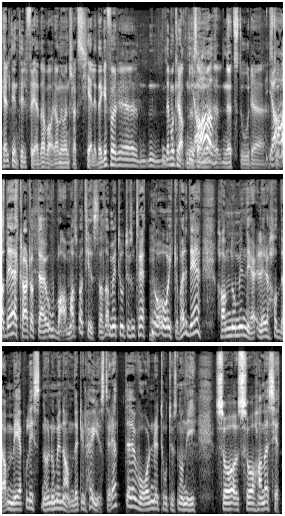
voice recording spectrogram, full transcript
helt inntil fredag var han jo en slags kjæledegge for demokratene, ja, som nøt stor, stor Ja, respekt. det er klart at det er Obama som har tilstått ham i 2013, mm. og, og, ikke bare det. Han nominer, hadde ham med på listen og nominander til Høyesterett eh, våren 2009. Så, så, han er sett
